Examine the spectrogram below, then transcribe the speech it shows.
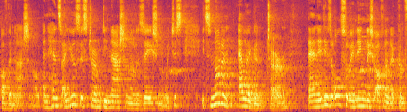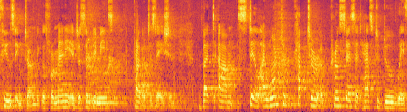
of the national. And hence I use this term denationalization, which is it's not an elegant term, and it is also in English often a confusing term because for many it just simply means privatization. But um, still, I want to capture a process that has to do with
